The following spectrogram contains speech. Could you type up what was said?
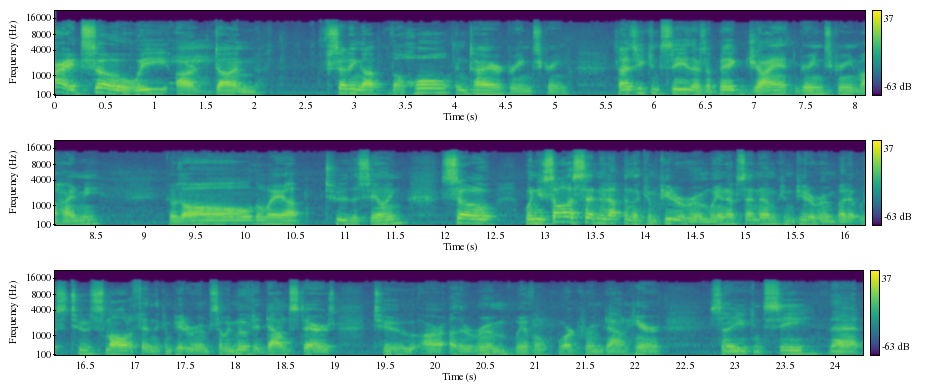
ha. right, so we are done setting up the whole entire green screen. So as you can see, there's a big giant green screen behind me. Goes all the way up to the ceiling. So when you saw us setting it up in the computer room, we ended up setting it in the computer room, but it was too small to fit in the computer room. So we moved it downstairs to our other room. We have a workroom down here. So you can see that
